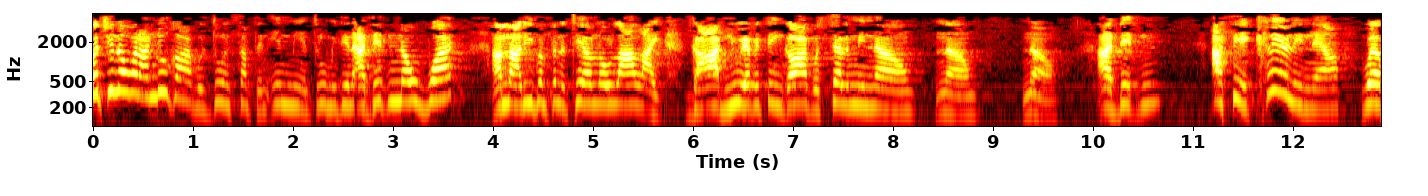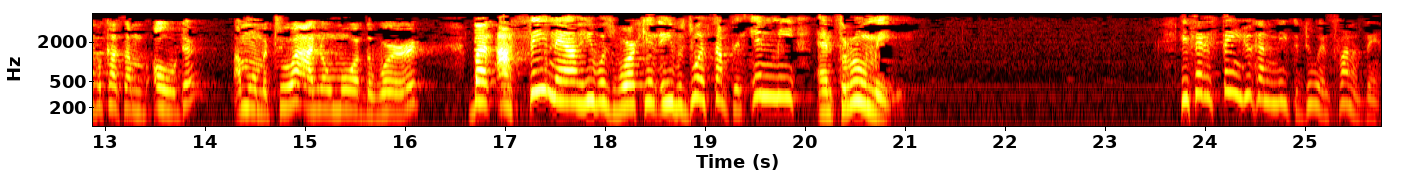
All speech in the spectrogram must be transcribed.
But you know what? I knew God was doing something in me and through me. Then I didn't know what. I'm not even finna tell no lie like God knew everything God was telling me. No, no, no. I didn't. I see it clearly now. Well, because I'm older, I'm more mature, I know more of the word. But I see now he was working, he was doing something in me and through me. He said, it's things you're going to need to do in front of them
